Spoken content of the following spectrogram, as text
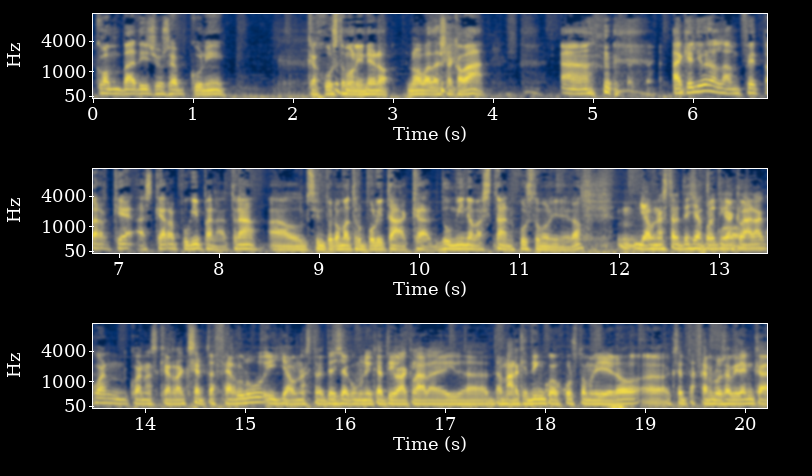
com va dir Josep Cuní, que Justo Molinero no va deixar acabar. Uh, aquest llibre l'han fet perquè Esquerra pugui penetrar al cinturó metropolità que domina bastant Justo Molinero. hi ha una estratègia política clara quan, quan Esquerra accepta fer-lo i hi ha una estratègia comunicativa clara i de, de màrqueting quan Justo Molinero eh, accepta fer-lo. És evident que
